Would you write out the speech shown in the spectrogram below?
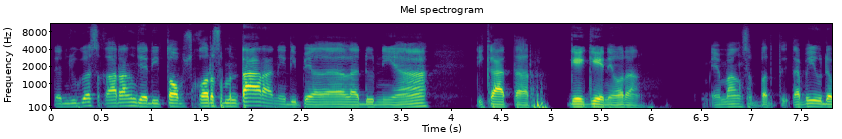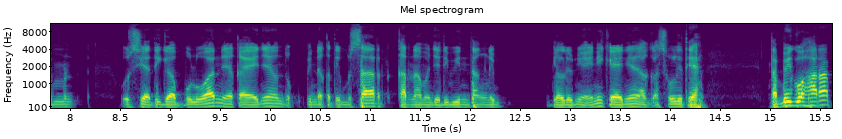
dan juga sekarang jadi top skor sementara nih di Piala Dunia di Qatar. GG nih orang. Memang seperti tapi udah usia 30-an ya kayaknya untuk pindah ke tim besar karena menjadi bintang di Piala Dunia ini kayaknya agak sulit ya. Tapi gue harap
